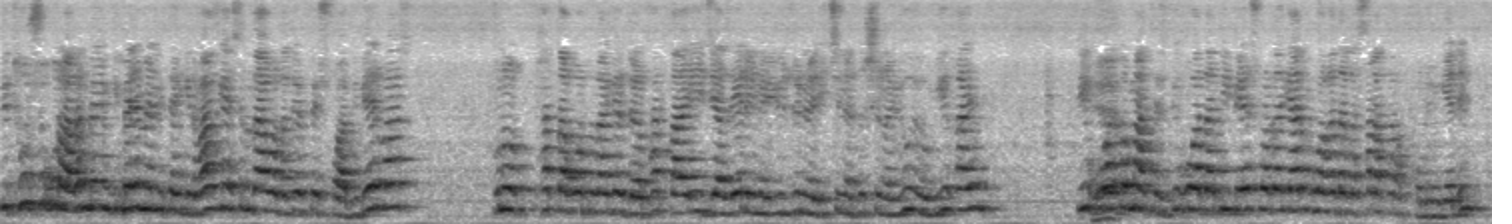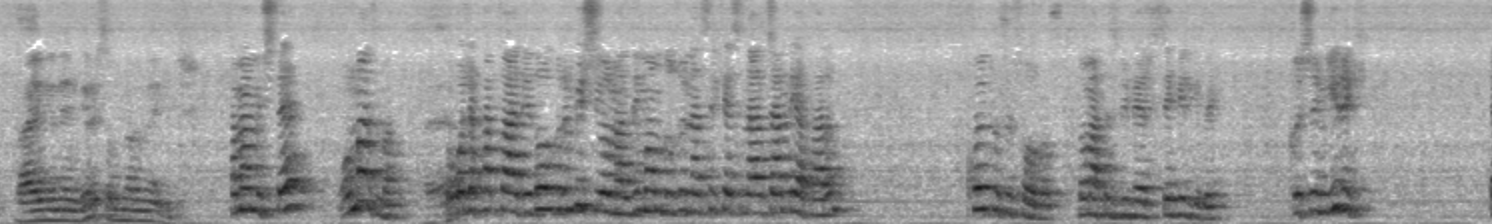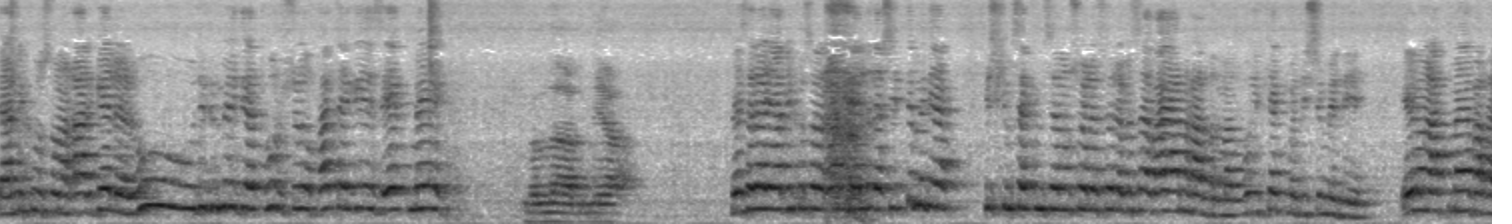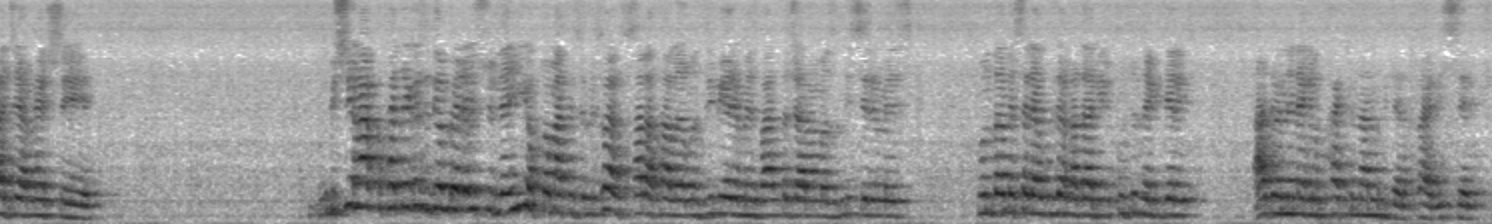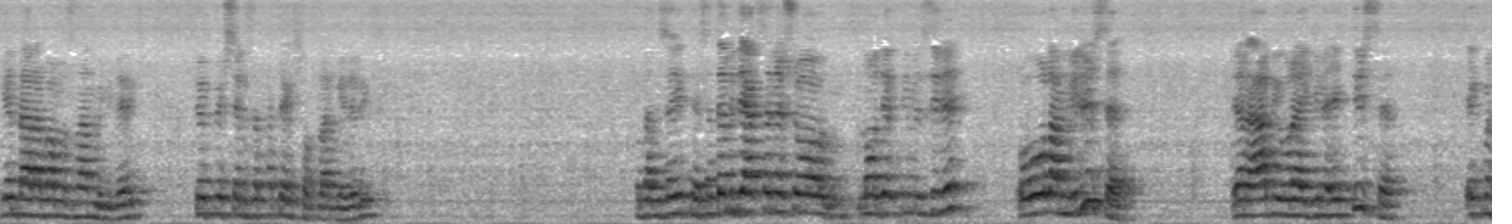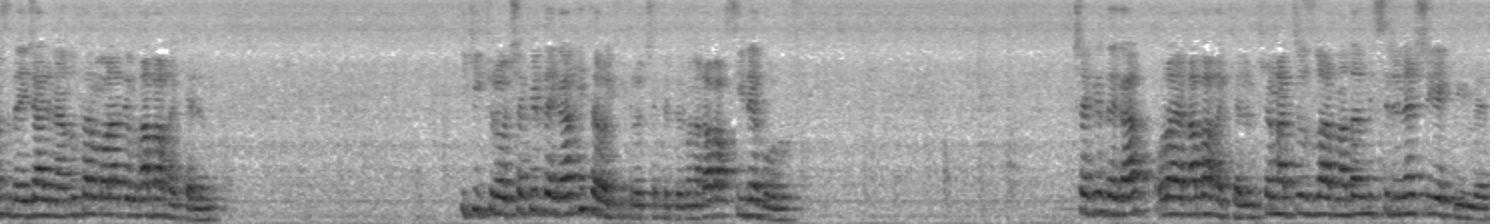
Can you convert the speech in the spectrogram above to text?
Bir turşu kurarım. Benim melemenlikten geri vazgeçtim. Daha orada 4-5 kuva biber var. Bunu patlak ortada geziyorum. Patlağı yiyeceğiz. Elini, yüzünü, içini, dışını yuyum, yıkayım. Bir kuva Evet. domates, bir kuva da biber, şuradan yarım kuva kadar da salatalık bulayım gelin. Yeniden gelirse bunların ne gelir? Tamam işte. Olmaz mı? Evet. O koca patlağı diye doldurun bir şey olmaz. Limon tuzuyla sirkesini az canlı yaparım. Koy turşusu olur. Domates, biber, zehir gibi. Kışın yirik. Yani iki gün sonra kar gelir. Uuu dibime de turşu, patates, ekmek. Vallahi ne ya? Mesela yani iki gün sonra kar geldi de şitti mi diye hiç kimse kimsenin şöyle söylemese ayağını kaldırmaz. Bu erkek mi dişi mi diye. Evine atmaya bakacağım her şeyi. Bir şeyin hakkı patatesi diyorum böyle üstünden yiyor domatesimiz var, salatalığımız, biberimiz, patlıcanımız, misirimiz. Bunda mesela güzel kadar bir kuzun da giderik. Hadi önüne gelip parkından mı giderik gayrı isterik. Kendi arabamızla mı giderik. Dört beş tane patates toplar gelirik. O da bize yeter. Zaten bir sene şu no dektiğimiz zili o oğlan verirse yani abi orayı yine ektirse ekmesi de icaliyle tutarım oraya diyorum kabak ekelim. 2 kilo çekirdek al yeter o 2 kilo çekirdek buna kabak sirek olur. Çekirdek al oraya kabak ekelim. Kenar cızlarına da misirin her şeyi ekeyim ben.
